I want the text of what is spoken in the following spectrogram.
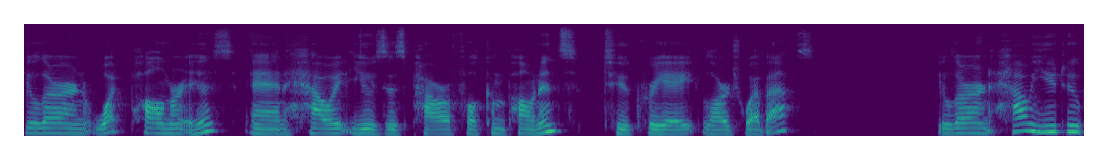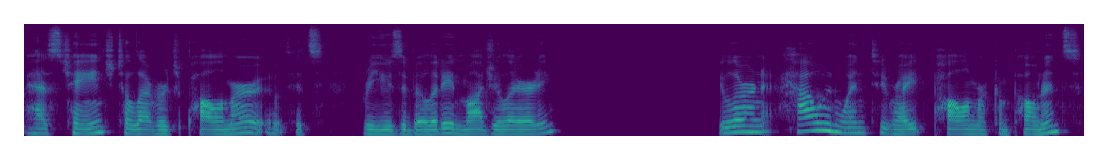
You'll learn what Polymer is and how it uses powerful components to create large web apps. You'll learn how YouTube has changed to leverage Polymer with its reusability and modularity. You'll learn how and when to write Polymer components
